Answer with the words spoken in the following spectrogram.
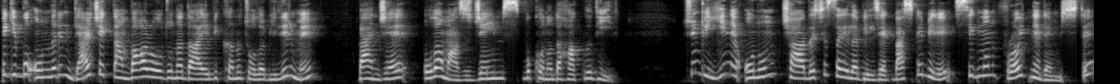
Peki bu onların gerçekten var olduğuna dair bir kanıt olabilir mi? Bence olamaz. James bu konuda haklı değil. Çünkü yine onun çağdaşı sayılabilecek başka biri Sigmund Freud ne demişti?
